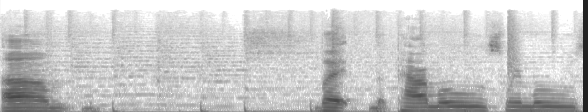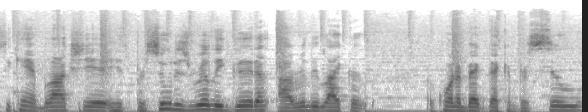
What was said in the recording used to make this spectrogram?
Um, but look, power moves, swim moves. He can't block shit. His pursuit is really good. I really like a, a cornerback that can pursue.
